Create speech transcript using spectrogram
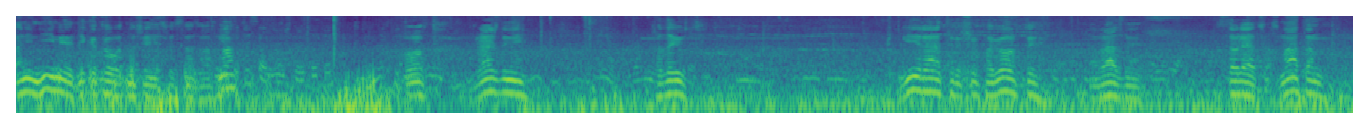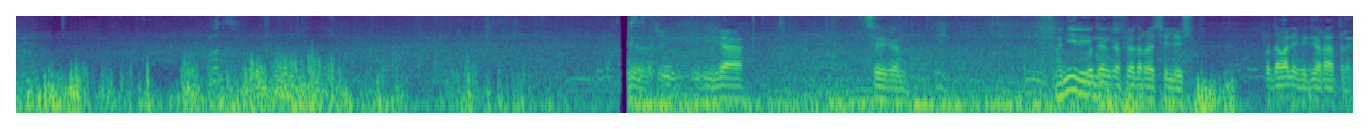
Они не имеют никакого отношения к спецназу Ахмат. Вот, граждане продают генераторы, шуруповерты разные. Представляются с матом. Вот. Я цыган. Фамилия Гуденко Федор Васильевич. Продавали генераторы.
